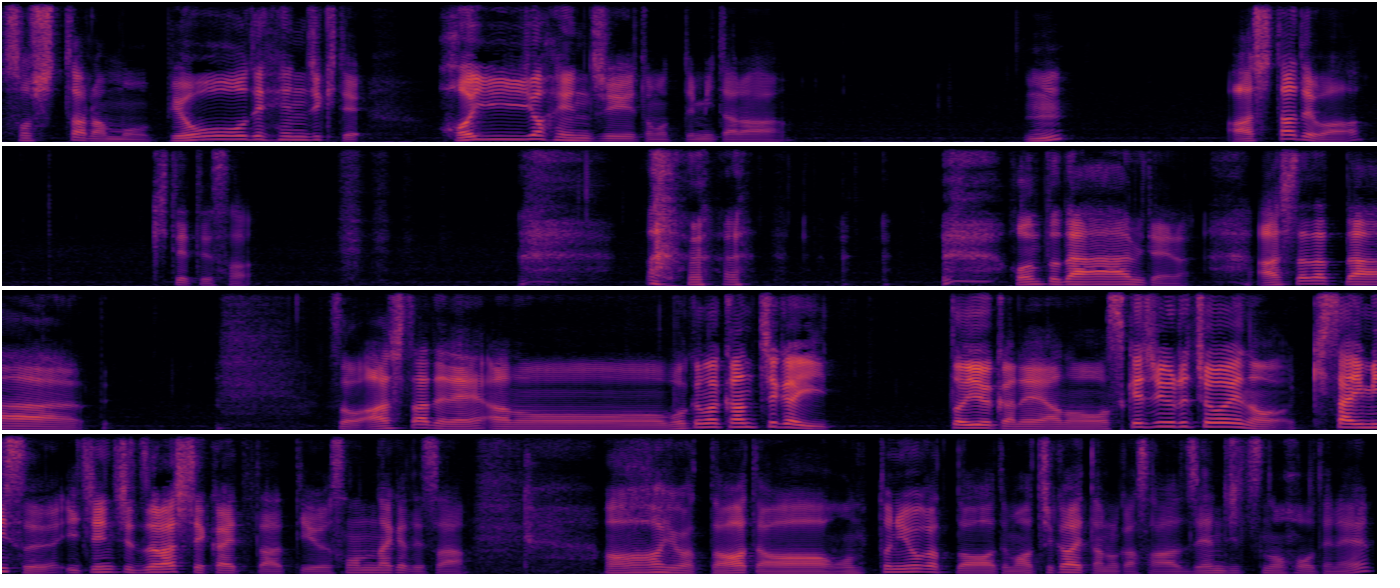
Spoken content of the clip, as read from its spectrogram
そしたらもう秒で返事来てはいや返事と思って見たらん？明日では？来ててさ。本当だーみたいな。明日だったーって。そう明日でねあのー僕の勘違いというかねあのースケジュール帳への記載ミス1日ずらして書いてたっていうそんだけでさああよかったってああ本当によかったって間違えたのがさ前日の方でね。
